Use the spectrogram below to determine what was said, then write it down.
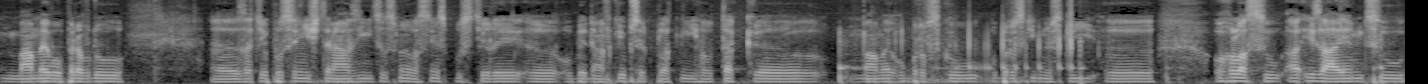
máme opravdu za těch posledních 14 dní, co jsme vlastně spustili objednávky předplatného, tak máme obrovskou, obrovské množství ohlasů a i zájemců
